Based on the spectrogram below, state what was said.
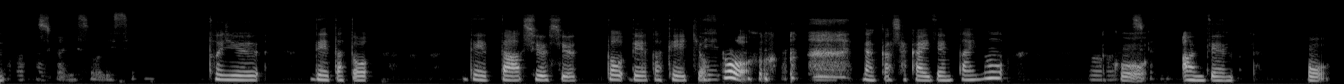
ん。まあ確かにそうですよね。というデータとデータ収集とデータ提供と なんか社会全体のまあこう安全を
